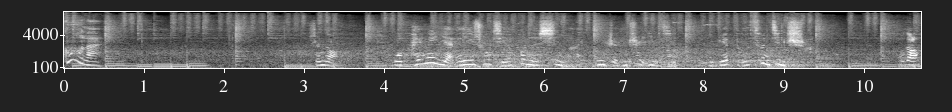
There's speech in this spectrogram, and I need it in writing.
过来，沈总，我陪你演了一出结婚的戏码，已经仁至义尽，你别得寸进尺。我走了。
